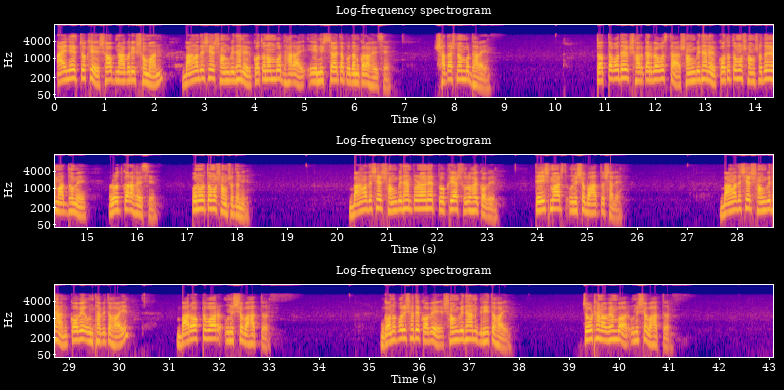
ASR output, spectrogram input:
আইনের চোখে সব নাগরিক সমান, বাংলাদেশের সংবিধানের কত নম্বর ধারায় এ নিশ্চয়তা প্রদান করা হয়েছে? সাতাশ নম্বর ধারায়। তত্ত্বাবধায়ক সরকার ব্যবস্থা সংবিধানের কততম সংশোধনের মাধ্যমে রোধ করা হয়েছে? পনেরোতম সংশোধনী। বাংলাদেশের সংবিধান প্রণয়নের প্রক্রিয়া শুরু হয় কবে? তেইশ মার্চ উনিশশো বাহাত্তর সালে। বাংলাদেশের সংবিধান কবে উত্থাপিত হয়? বারো অক্টোবর উনিশশো বাহাত্তর। গণপরিষদে কবে সংবিধান গৃহীত হয়? চৌঠা নভেম্বর উনিশশো বাহাত্তর।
